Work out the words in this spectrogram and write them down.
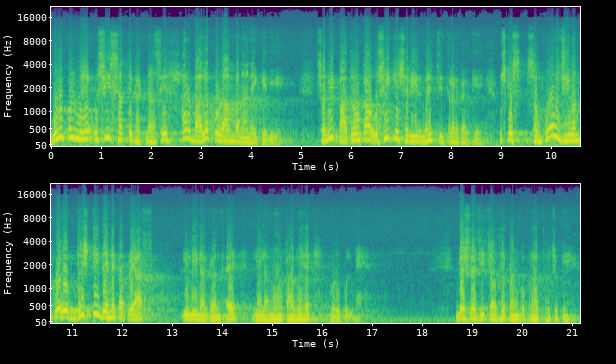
गुरुकुल में उसी सत्य घटना से हर बालक को राम बनाने के लिए सभी पात्रों का उसी के शरीर में चित्रण करके उसके संपूर्ण जीवन को एक दृष्टि देने का प्रयास, ये लीला ग्रंथ है, लीला महाकाव्य है गुरुकुल में। दशरथ जी चौथेपन को प्राप्त हो चुके हैं।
